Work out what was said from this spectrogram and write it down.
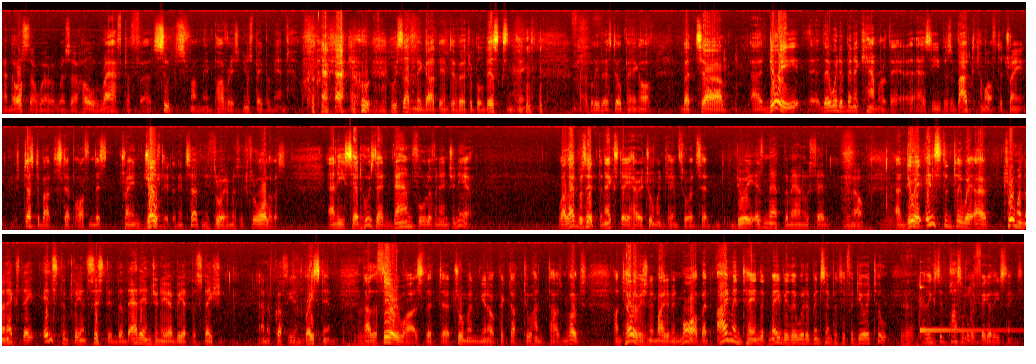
And also where it was a whole raft of uh, suits from impoverished newspapermen who, who suddenly got intervertebral discs and things. I believe they're still paying off. But uh, uh, Dewey, uh, there would have been a camera there as he was about to come off the train. He was just about to step off, and this train jolted, and it certainly threw him as it threw all of us. And he said, Who's that damn fool of an engineer? Well, that was it. The next day, Harry Truman came through and said, Dewey, isn't that the man who said, you know? And Dewey instantly, uh, Truman the next day instantly insisted that that engineer be at the station. And of course, he embraced him. Now, the theory was that uh, Truman, you know, picked up 200,000 votes. On television, it might have been more, but I maintain that maybe there would have been sympathy for Dewey, too. Yeah. I think it's impossible to figure these things.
